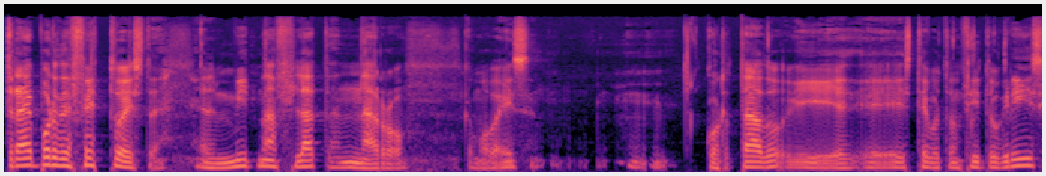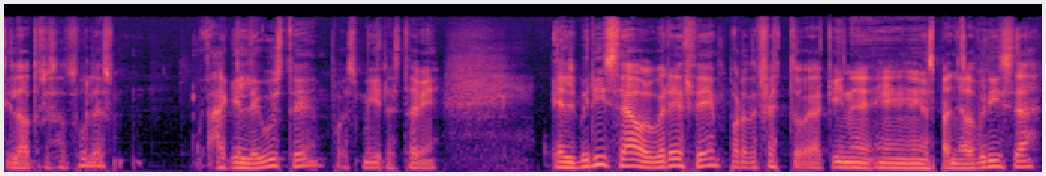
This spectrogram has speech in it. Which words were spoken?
trae por defecto este, el Midnight Flat Narrow, como veis cortado y eh, este botoncito gris y los otros azules. A quien le guste, pues mira, está bien. El brisa o brece, por defecto, aquí en, español brisa,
